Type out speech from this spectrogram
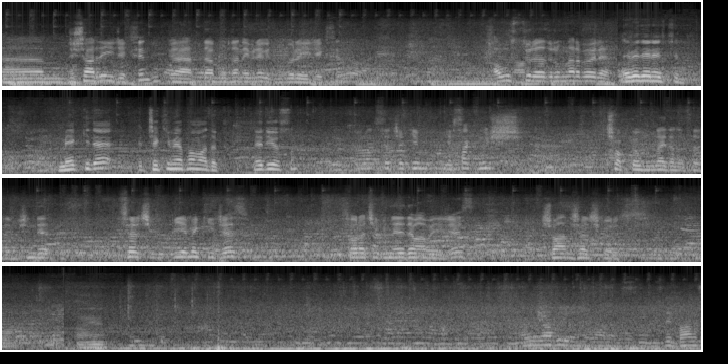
Ee, dışarıda yiyeceksin ve hatta buradan evine götürüp böyle yiyeceksin. Avusturya'da durumlar böyle. Evet Enes'ciğim. Mekki'de çekim yapamadık. Ne diyorsun? Sonrasında çekim yasakmış. Çok da umurumdaydı anasını satayım. Şimdi dışarı çıkıp bir yemek yiyeceğiz. Sonra çekimlere devam edeceğiz. Şu an dışarı çıkıyoruz. bizde bans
